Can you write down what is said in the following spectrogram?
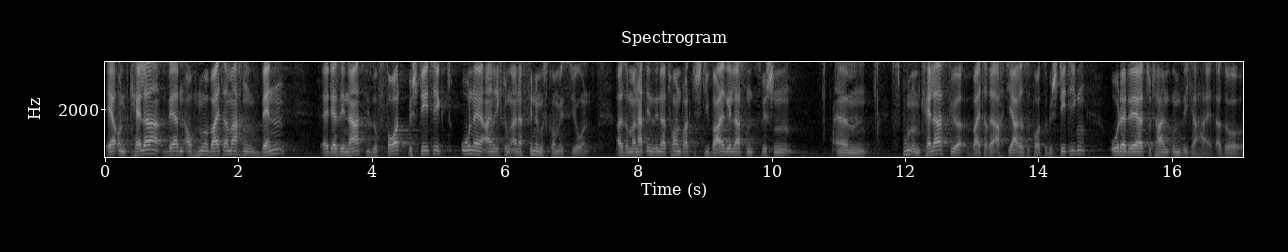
er und Keller werden auch nur weitermachen, wenn äh, der Senat sie sofort bestätigt, ohne Einrichtung einer Findungskommission. Also man hat den Senatoren praktisch die Wahl gelassen zwischen ähm, Spoon und Keller für weitere acht Jahre sofort zu bestätigen oder der totalen Unsicherheit. Also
